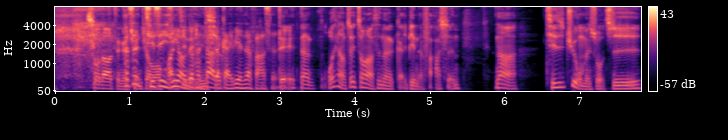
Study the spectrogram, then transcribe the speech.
受到整个全球其实已经有一个很大的改变在发生。对，那我想最重要的是那个改变的发生。那其实据我们所知。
